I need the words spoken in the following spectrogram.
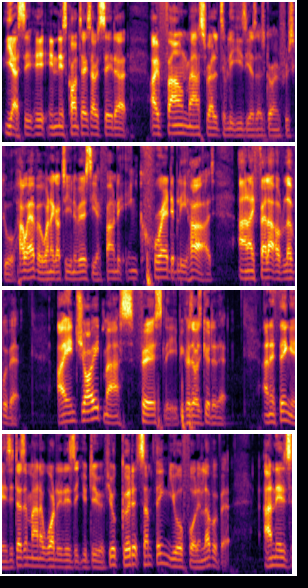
yes, it, it, in this context, I would say that I found maths relatively easy as I was going through school. However, when I got to university, I found it incredibly hard, and I fell out of love with it. I enjoyed maths firstly because I was good at it. And the thing is, it doesn't matter what it is that you do. If you're good at something, you'll fall in love with it. And there's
